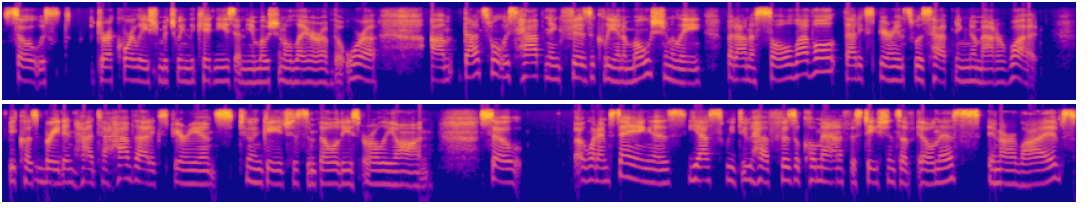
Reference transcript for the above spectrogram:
so it was direct correlation between the kidneys and the emotional layer of the aura. Um, that's what was happening physically and emotionally. But on a soul level, that experience was happening no matter what, because mm-hmm. Braden had to have that experience to engage his abilities early on. So uh, what I'm saying is, yes, we do have physical manifestations of illness in our lives,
